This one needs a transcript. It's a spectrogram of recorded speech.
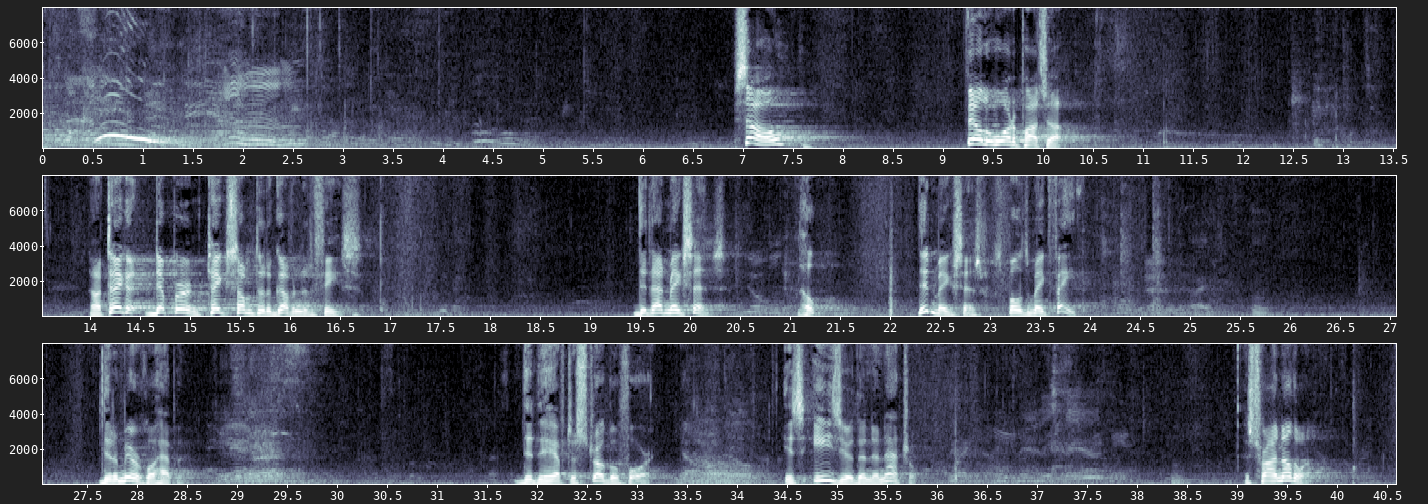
So, fill the water pots up. Now take a dipper and take some to the governor of the feast. Did that make sense? No. Nope. Didn't make sense. Supposed to make faith. Did a miracle happen? Yes. Did they have to struggle for it? No. It's easier than the natural. Let's try another one.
